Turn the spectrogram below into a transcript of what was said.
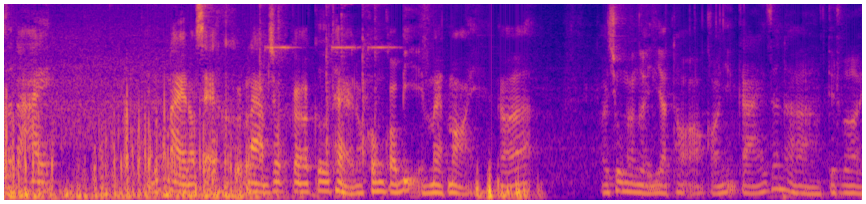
rất là hay. Thì lúc này nó sẽ làm cho cơ thể nó không có bị mệt mỏi. Đó. Nói chung là người Nhật họ có những cái rất là tuyệt vời.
